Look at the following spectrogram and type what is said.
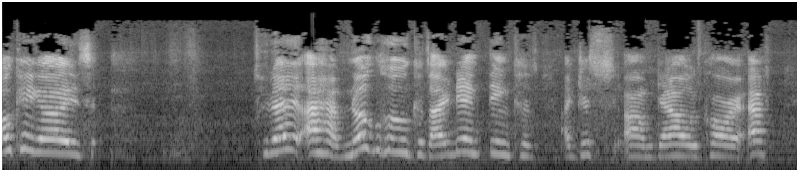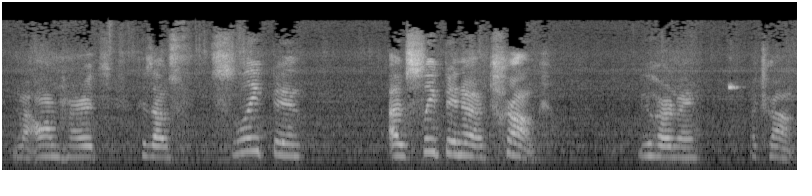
Okay, guys. Today I have no clue because I didn't think because I just um got out of the car after my arm hurts because I was sleeping. I was sleeping in a trunk. You heard me, a trunk.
